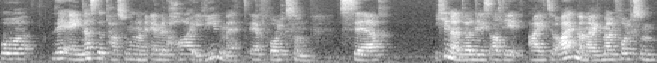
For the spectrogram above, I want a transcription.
og de eneste personene jeg vil ha i livet mitt, er folk som ser ikke nødvendigvis alltid eye to eye med meg, men folk som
